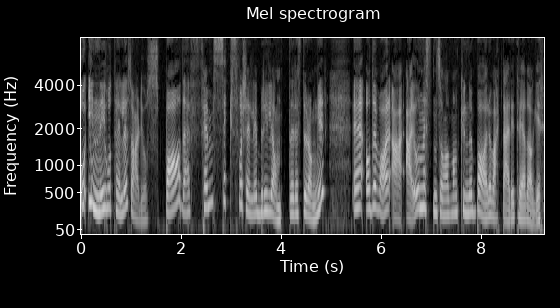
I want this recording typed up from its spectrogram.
Og inne i hotellet så er det jo spa. Det er fem-seks forskjellige briljante restauranter. Eh, og det var, er, er jo nesten sånn at man kunne bare vært der i tre dager.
